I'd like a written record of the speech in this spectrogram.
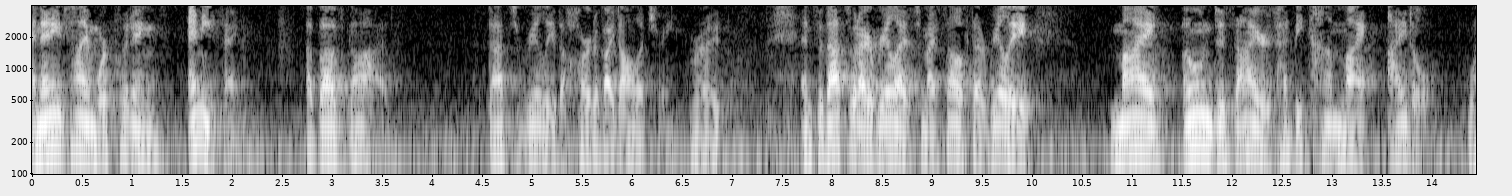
And anytime we're putting anything above God, that's really the heart of idolatry. Right. And so that's what I realized for myself that really my own desires had become my idol. Wow.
